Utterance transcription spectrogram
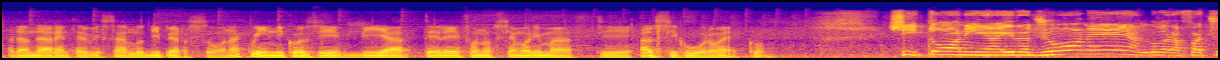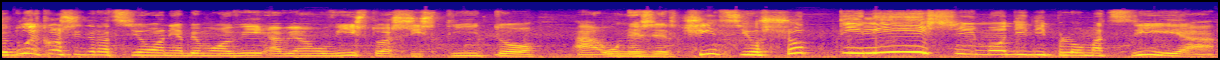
ad andare a intervistarlo di persona, quindi così via telefono siamo rimasti al sicuro, ecco. Sì, Tony, hai ragione. Allora faccio due considerazioni. Abbiamo, vi- abbiamo visto, assistito a un esercizio sottilissimo di diplomazia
